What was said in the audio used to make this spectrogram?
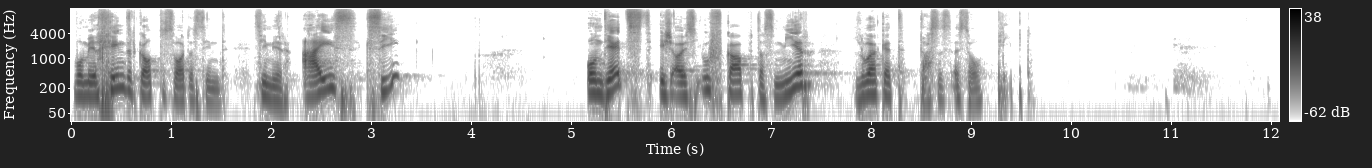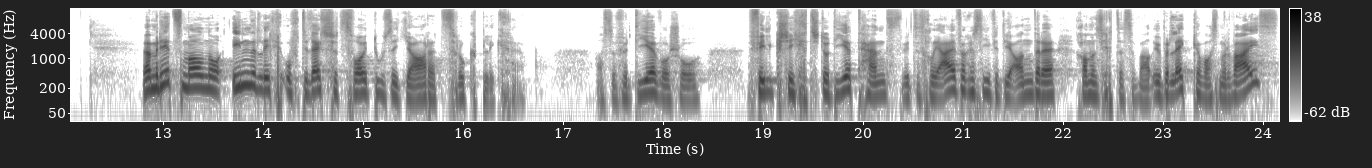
wo wir Kinder Gottes geworden sind, sind wir eins gewesen. Und jetzt ist unsere Aufgabe, dass wir schauen, dass es so bleibt. Wenn wir jetzt mal noch innerlich auf die letzten 2000 Jahre zurückblicken, also für die, die schon viel Geschichte studiert haben, wird es ein bisschen einfacher sein. Für die anderen kann man sich das mal überlegen, was man weiß.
